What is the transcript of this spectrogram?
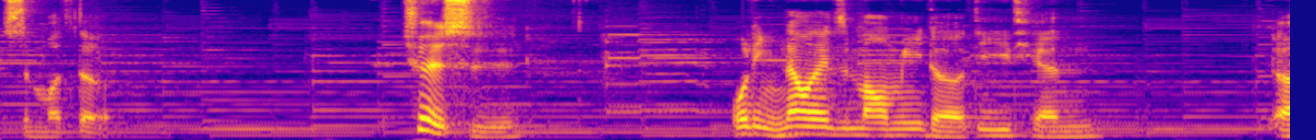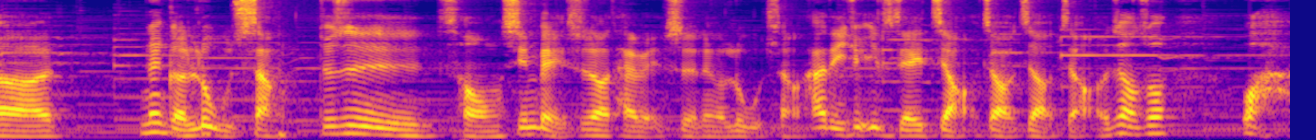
什么的。确实，我领到那只猫咪的第一天，呃，那个路上就是从新北市到台北市的那个路上，它的确一直在叫叫叫叫，我就想说。哇，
